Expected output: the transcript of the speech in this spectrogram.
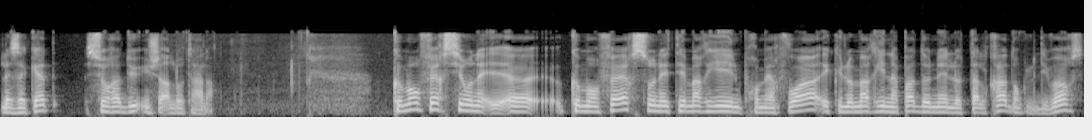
la zakat sera due, Inch'Allah Ta'ala. Comment faire, si on a, euh, comment faire si on a été marié une première fois et que le mari n'a pas donné le talqa, donc le divorce,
